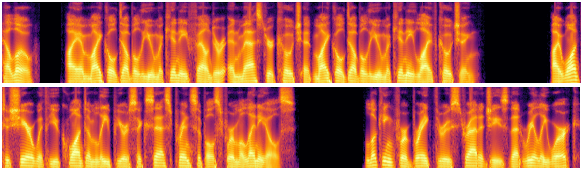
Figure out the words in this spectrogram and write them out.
Hello, I am Michael W. McKinney, founder and master coach at Michael W. McKinney Life Coaching. I want to share with you Quantum Leap Your Success Principles for Millennials. Looking for breakthrough strategies that really work?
